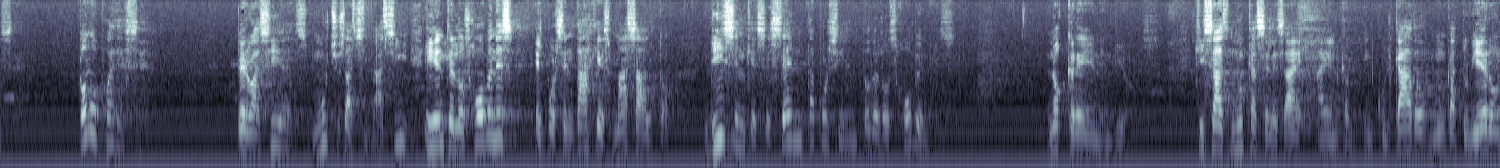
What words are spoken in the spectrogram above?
ser? ¿Cómo puede ser? Pero así es, muchos así, así. Y entre los jóvenes el porcentaje es más alto. Dicen que 60% de los jóvenes no creen en Dios. Quizás nunca se les ha, inculcado, nunca tuvieron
